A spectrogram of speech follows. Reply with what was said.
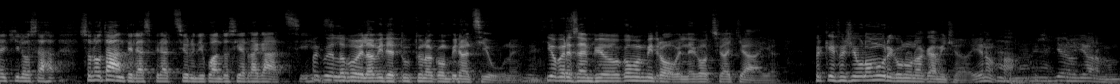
Eh, chi lo sa, sono tante le aspirazioni di quando si è ragazzi. Ma quella poi la vita è tutta una combinazione. Io per esempio come mi trovo il negozio a chiaia? Perché facevo l'amore con una camiciaia, no? Piano piano, ma-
